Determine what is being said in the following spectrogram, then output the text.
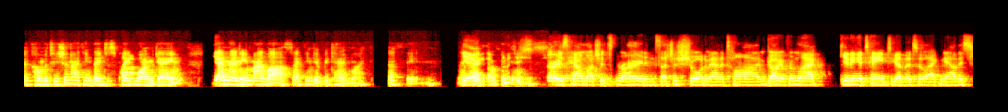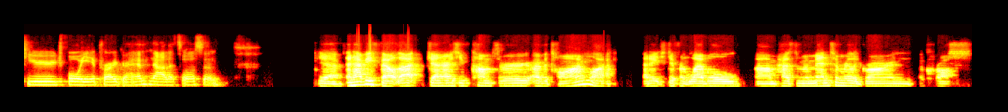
a competition. I think they just played one game, yeah. and then in my last, I think it became like a thing. They yeah, that just shows how much it's grown in such a short amount of time, going from like getting a team together to like now this huge four year program. Now that's awesome. Yeah, and have you felt that, Jenna, as you've come through over time, like at each different level? Um, has the momentum really grown across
